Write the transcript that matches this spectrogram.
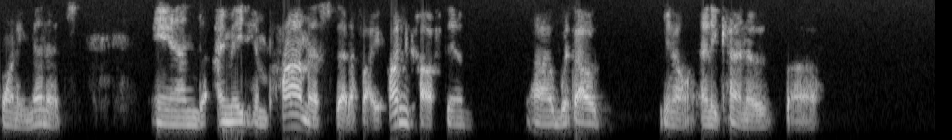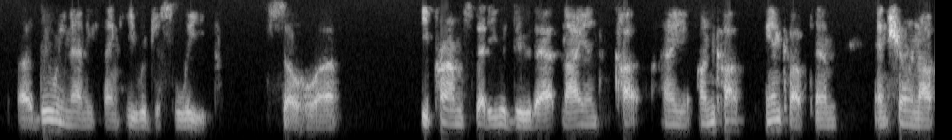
20 minutes. And I made him promise that if I uncuffed him, uh, without, you know, any kind of, uh, uh, doing anything, he would just leave. So, uh, he promised that he would do that, and I, uncuff, I handcuffed him, and sure enough,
